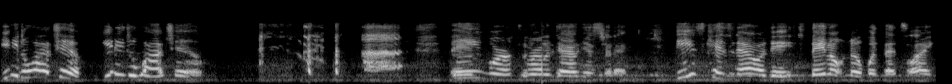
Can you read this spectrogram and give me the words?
You need to watch him. You need to watch him. they were throwing down yesterday. These kids nowadays, they don't know what that's like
